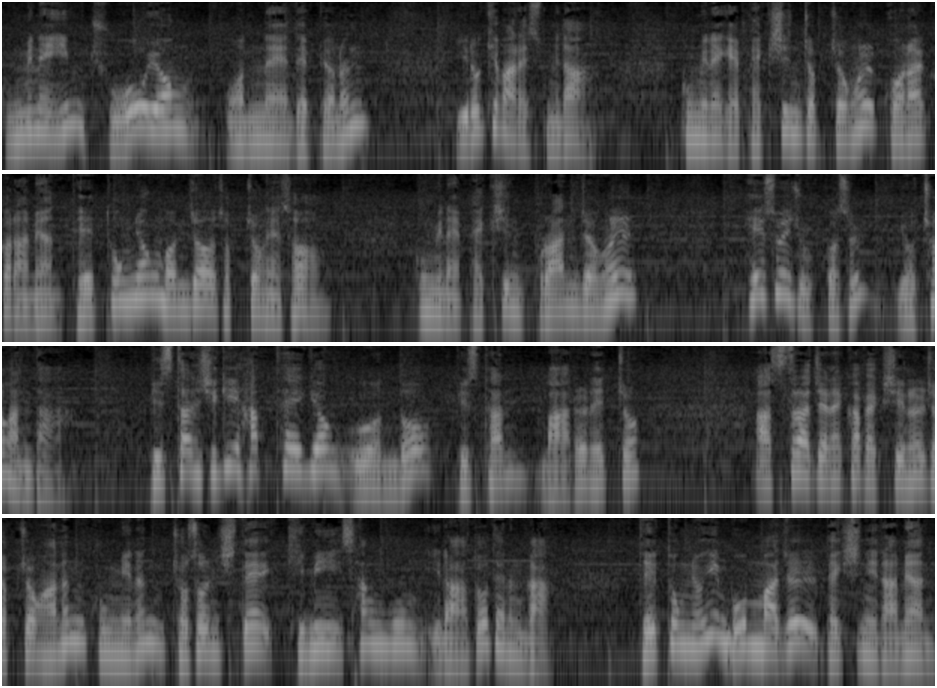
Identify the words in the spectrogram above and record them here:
국민의힘 주호영 원내대표는 이렇게 말했습니다. 국민에게 백신 접종을 권할 거라면 대통령 먼저 접종해서 국민의 백신 불안정을 해소해 줄 것을 요청한다. 비슷한 시기 하태경 의원도 비슷한 말을 했죠. 아스트라제네카 백신을 접종하는 국민은 조선시대 기미상궁이라도 되는가? 대통령이 못 맞을 백신이라면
